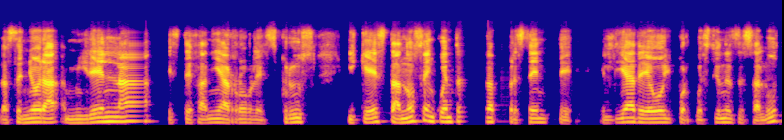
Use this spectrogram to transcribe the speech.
la señora Mirela Estefanía Robles Cruz y que ésta no se encuentra presente el día de hoy por cuestiones de salud,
